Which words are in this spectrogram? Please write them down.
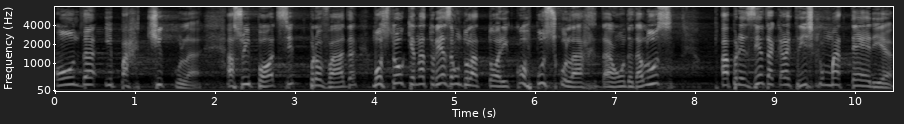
onda e partícula. A sua hipótese, provada, mostrou que a natureza ondulatória e corpuscular da onda da luz apresenta a característica matéria.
